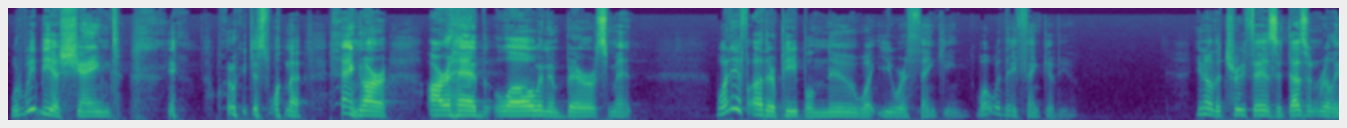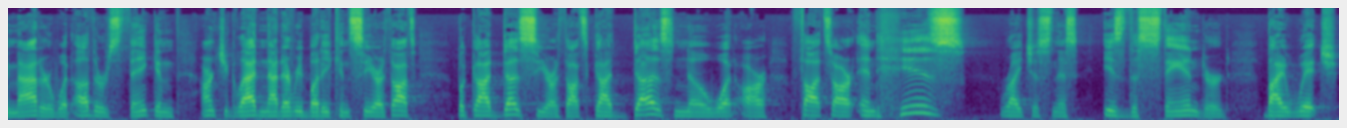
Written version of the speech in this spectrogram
Would we be ashamed? We just want to hang our, our head low in embarrassment? What if other people knew what you were thinking? What would they think of you? You know, the truth is, it doesn't really matter what others think. And aren't you glad not everybody can see our thoughts? But God does see our thoughts. God does know what our thoughts are. And His righteousness is the standard by which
